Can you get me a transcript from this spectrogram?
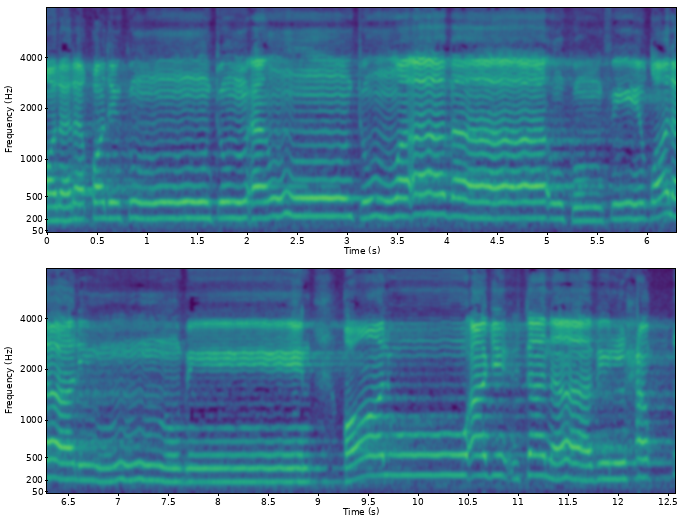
قال لقد كنتم أنتم وآباؤكم في ضلال مبين. قالوا أجئتنا بالحق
